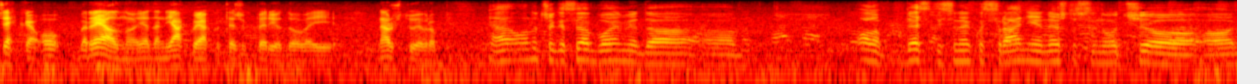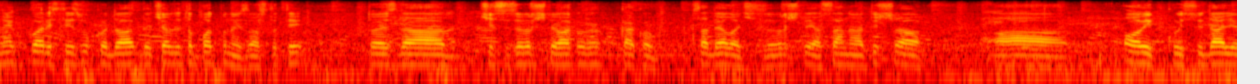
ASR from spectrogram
čeka o, realno jedan jako, jako težak period, ovaj, naročito u Evropi. Ja, ono čega se ja bojim je da a, ono, desiti se neko sranje, nešto se naučio, a, neku korist izvuko da, da će ovde to potpuno izostati. To jest da će se završiti ovako kako, kako sad delo će se završiti, a Sano je otišao, a, ovi koji su dalje,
